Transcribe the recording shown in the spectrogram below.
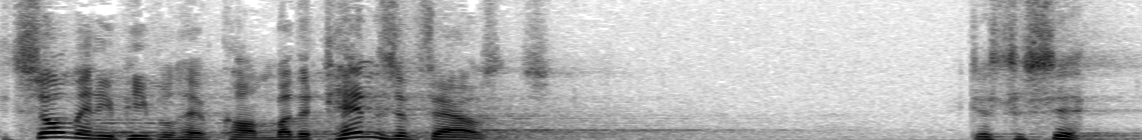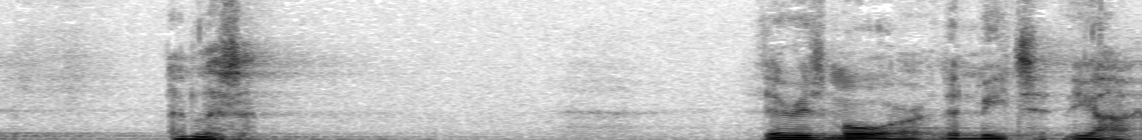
That so many people have come by the tens of thousands just to sit and listen. There is more than meets the eye.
